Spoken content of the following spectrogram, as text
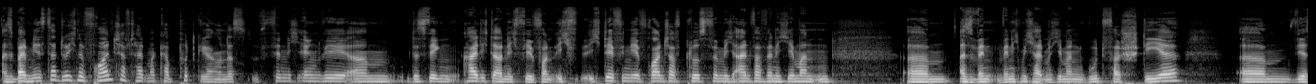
Also bei mir ist dadurch eine Freundschaft halt mal kaputt gegangen und das finde ich irgendwie, ähm, deswegen halte ich da nicht viel von. Ich, ich definiere Freundschaft plus für mich einfach, wenn ich jemanden, ähm, also wenn, wenn ich mich halt mit jemandem gut verstehe, ähm, wir,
